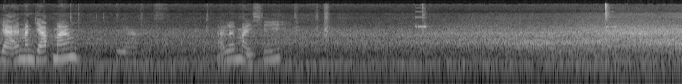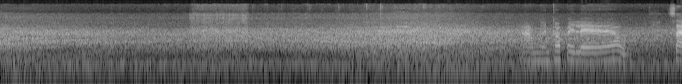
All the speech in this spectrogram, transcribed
อย่าให้มันยับมั้ง yeah อะเริ่มใหม่สิ เข้าไปแล้ว ใส่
